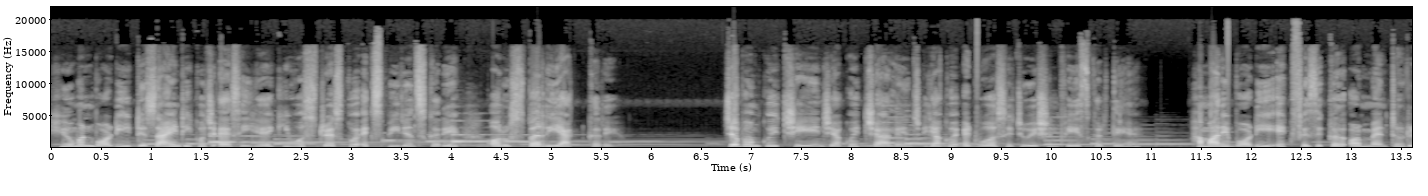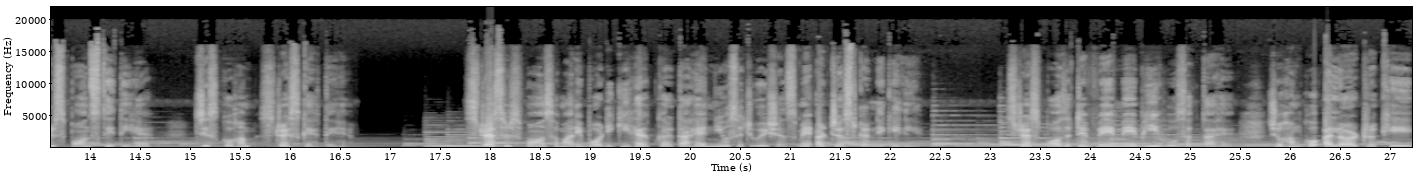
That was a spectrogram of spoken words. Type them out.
ह्यूमन बॉडी डिज़ाइन ही कुछ ऐसी है कि वो स्ट्रेस को एक्सपीरियंस करे और उस पर रिएक्ट करे। जब हम कोई चेंज या कोई चैलेंज या कोई एडवर्स सिचुएशन फेस करते हैं, हमारी बॉडी एक फ़िज़िकल और मेंटल रिस्पॉन्स देती है, जिसको हम स्ट्रेस कहते हैं। स्ट्रेस रिस्पॉन्स हमारी बॉडी की हेल्प करता है न्यू सिचुएशंस में एडजस्ट करने के लिए। स्ट्रेस पॉजिटिव वे में भी हो सकता है, जो हमको अलर्ट रखे,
